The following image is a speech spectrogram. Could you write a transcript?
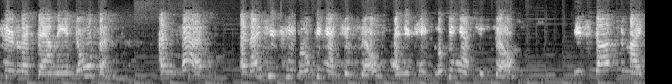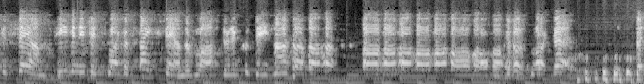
to let down the endorphins. And that, and as you keep looking at yourself and you keep looking at yourself, you start to make a sound, even if it's like a fake sound of laughter. It could be ha ha ha ha. Ha ha ha ha ha ha ha like that. But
